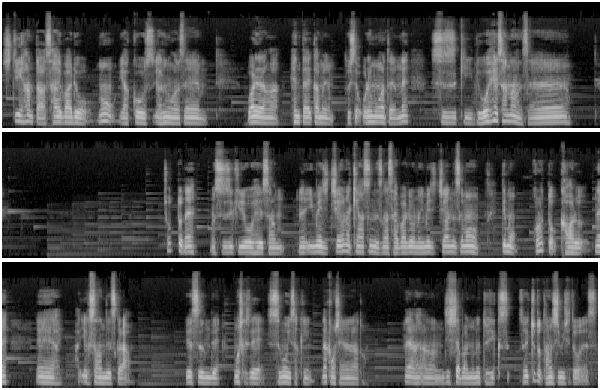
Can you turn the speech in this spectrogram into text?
シティハンターサイバー寮の役をやるのがですね、我らが変態仮面、そして俺物語のね、鈴木亮平さんなんですね。ちょっとね、鈴木亮平さん、ね、イメージ違うような気がするんですが、サイバー寮のイメージ違うんですけども、でも、コロッと変わるね、えー、役者さんですから。ですんで、もしかしてすごい作品なるかもしれないなと。ね、あの実写版のネットフリックス、それちょっと楽しみにしてたところです。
